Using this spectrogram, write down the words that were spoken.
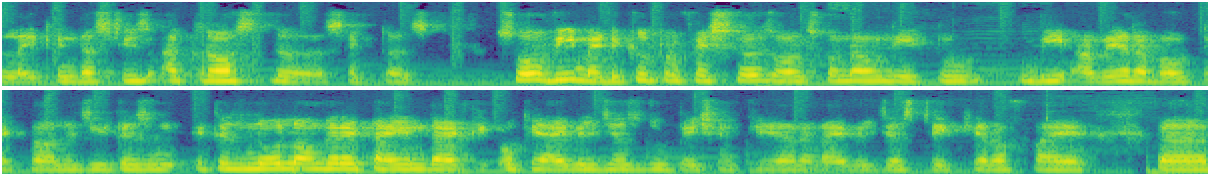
like industries across the sectors. So we medical professionals also now need to be aware about technology. It is it is no longer a time that okay i will just do patient care and i will just take care of my uh,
